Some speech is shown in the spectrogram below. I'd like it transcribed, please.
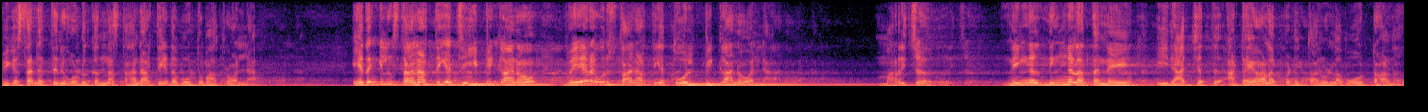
വികസനത്തിന് കൊടുക്കുന്ന സ്ഥാനാർത്ഥിയുടെ വോട്ട് മാത്രമല്ല. ഏതെങ്കിലും സ്ഥാനാർത്ഥിയെ ജയിപ്പിക്കാനോ വേറെ ഒരു സ്ഥാനാർത്ഥിയെ തോൽപ്പിക്കാനോ അല്ല. മറിച്ച് നിങ്ങൾ നിങ്ങളെ തന്നെ ഈ രാജ്യത്ത് അടയാളപ്പെടുത്താനുള്ള വോട്ടാണ്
